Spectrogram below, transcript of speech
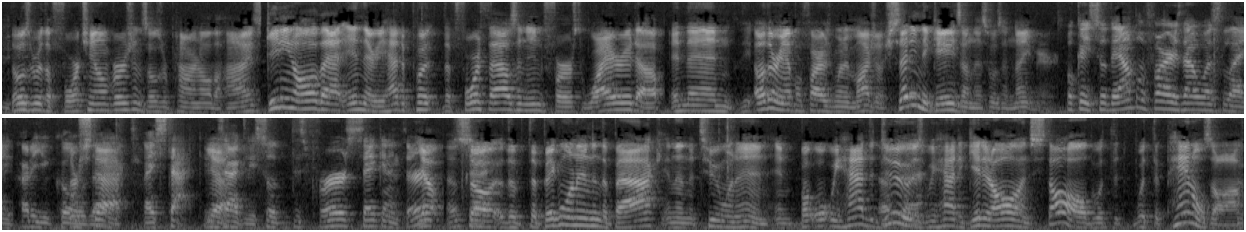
Those were the four channel versions. Those were powering all the highs. Getting all that in there, you had to put the 4000 in first, wire it up, and then the other amplifiers went in modular. Setting the gains on this was a nightmare. Okay, so the amplifiers that was like, how do you call They're that? stacked. Like stacked. Yeah. Exactly. So this first, second, and third. Yep. Okay. So the the big one in in the back, and then the two went in. And but what we had to do Okay. is we had to get it all installed with the with the panels off,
